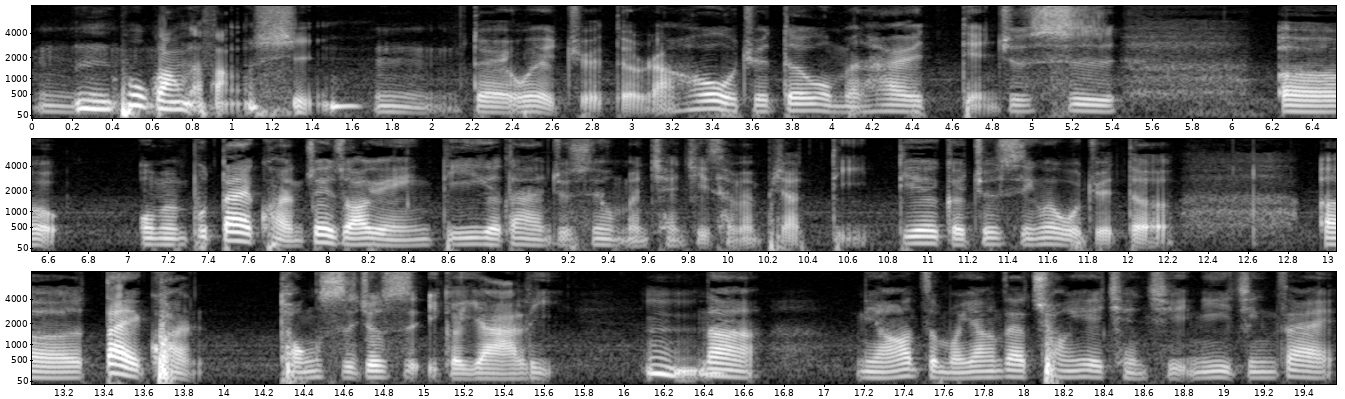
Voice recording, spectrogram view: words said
嗯曝光的方式。嗯，对，我也觉得。然后我觉得我们还有一点就是，呃。我们不贷款最主要原因，第一个当然就是我们前期成本比较低，第二个就是因为我觉得，呃，贷款同时就是一个压力。嗯，那你要怎么样在创业前期，你已经在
